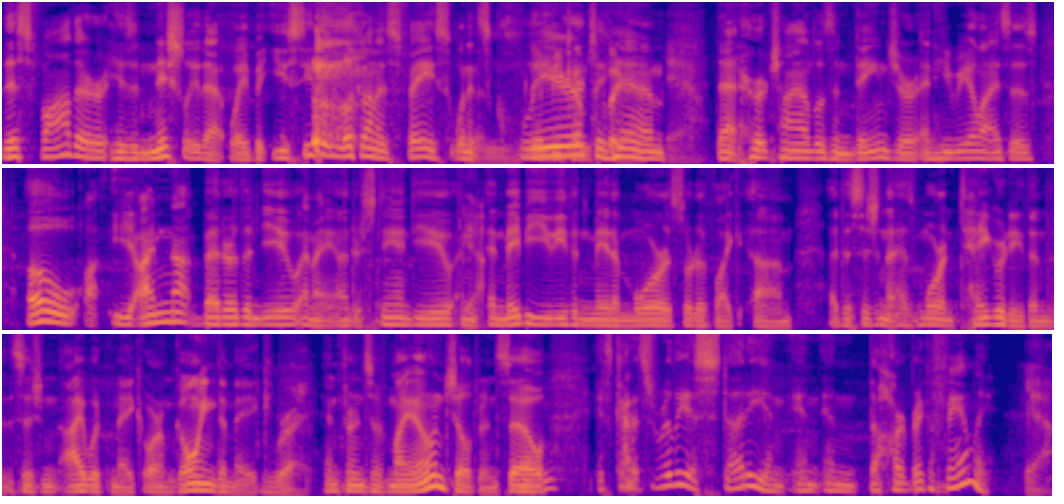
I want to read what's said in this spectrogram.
this father is initially that way, but you see the look on his face when it's clear becomes to clear. him Yeah. that her child was in danger, and he realizes, oh, I'm not better than you, and I understand you, and, Yeah. and maybe you even made a more sort of like um, a decision that has more integrity than the decision I would make or I'm going to make Right. Mm-hmm. in terms of my own children. So it's got it's really a study in, in, in the heartbreak of family. yeah.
